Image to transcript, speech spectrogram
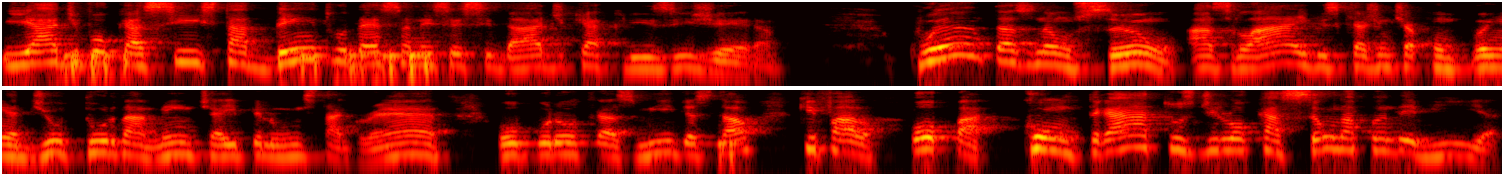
E a advocacia está dentro dessa necessidade que a crise gera. Quantas não são as lives que a gente acompanha diuturnamente aí pelo Instagram ou por outras mídias tal, que falam, opa, contratos de locação na pandemia,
